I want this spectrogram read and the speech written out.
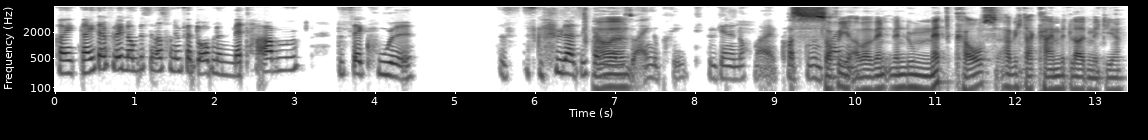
Kann ich, kann ich dann vielleicht noch ein bisschen was von dem verdorbenen Met haben? Das wäre cool. Das, das Gefühl hat sich bei Aber- mir so eingeprägt. Ich würde gerne nochmal kotzen und Sorry, weinen. aber wenn, wenn du Matt kaufst, habe ich da kein Mitleid mit dir.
